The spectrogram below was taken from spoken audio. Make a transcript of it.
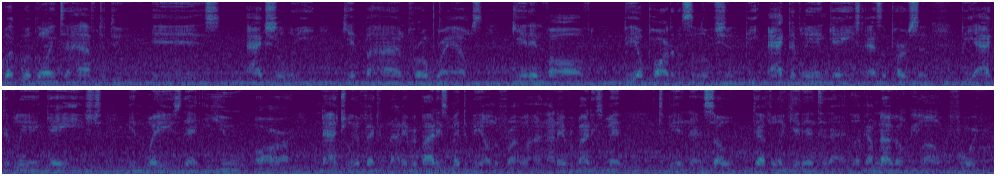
What we're going to have to do is actually get behind programs, get involved, be a part of the solution, be actively engaged as a person, be actively engaged in ways that you are naturally affected. Not everybody's meant to be on the front line. Not everybody's meant to be in that. So definitely get into that. Look, I'm not going to be long before you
